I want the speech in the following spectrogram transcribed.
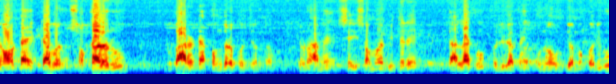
ନଅଟା ଏକାବନ ସକାଳରୁ ବାରଟା ପନ୍ଦର ପର୍ଯ୍ୟନ୍ତ ତେଣୁ ଆମେ ସେହି ସମୟ ଭିତରେ ତାଲାକୁ ଖୋଲିବା ପାଇଁ ପୁନଃ ଉଦ୍ୟମ କରିବୁ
